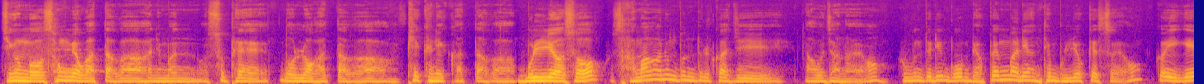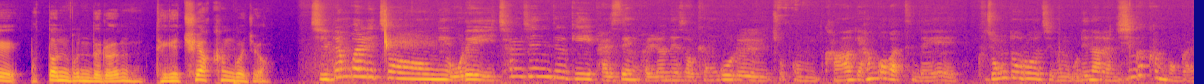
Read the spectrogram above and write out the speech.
지금 뭐 성묘 갔다가 아니면 뭐 숲에 놀러 갔다가 피크닉 갔다가 물려서 사망하는 분들까지 나오잖아요. 그분들이 뭐 몇백 마리한테 물렸겠어요. 그러니까 이게 어떤 분들은 되게 취약한 거죠. 질병관리청이 올해 이 참진드기 발생 관련해서 경고를 조금 강하게 한 것 같은데 그 정도로 지금 우리나라는 심각한 건가요?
